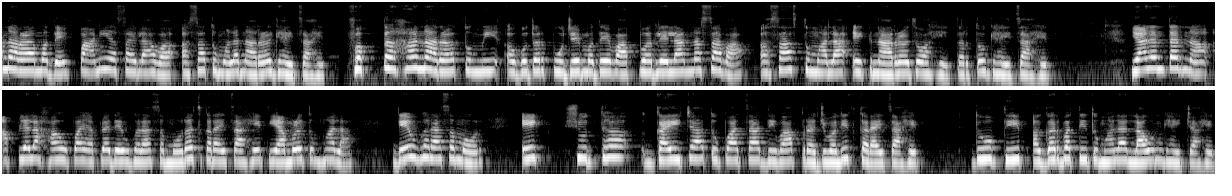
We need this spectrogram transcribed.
नारळामध्ये पाणी असायला हवा असा तुम्हाला नारळ घ्यायचा आहे. फक्त हा नारळ तुम्ही अगोदर पूजेमध्ये वापरलेला नसावा असाच तुम्हाला एक नारळ जो आहे तर तो घ्यायचा आहे. यानंतर ना आपल्याला हा उपाय आपल्या देवघरासमोरच करायचा आहे. यामुळे तुम्हाला देवघरासमोर एक शुद्ध गाईच्या तुपाचा दिवा प्रज्वलित करायचा आहे. धूप दीप अगरबत्ती तुम्हाला लावून घ्यायच्या आहेत.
